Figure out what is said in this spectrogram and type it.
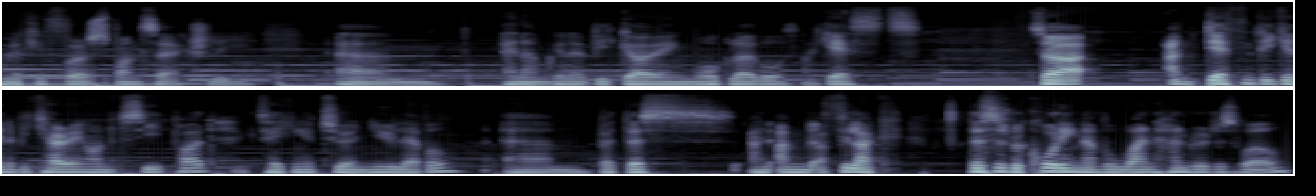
I'm looking for a sponsor actually, um, and I'm going to be going more global with my guests. So I, am definitely going to be carrying on with SeedPod, taking it to a new level. Um, but this, I, I feel like this is recording number 100 as well.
